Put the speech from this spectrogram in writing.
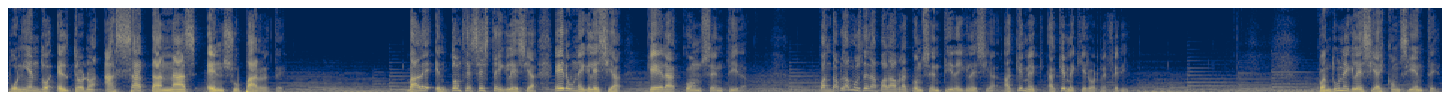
poniendo el trono a Satanás en su parte. ¿Vale? Entonces esta iglesia era una iglesia que era consentida. Cuando hablamos de la palabra consentida iglesia, ¿a qué me, a qué me quiero referir? Cuando una iglesia es consciente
